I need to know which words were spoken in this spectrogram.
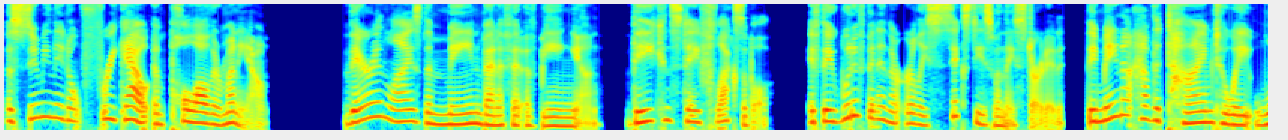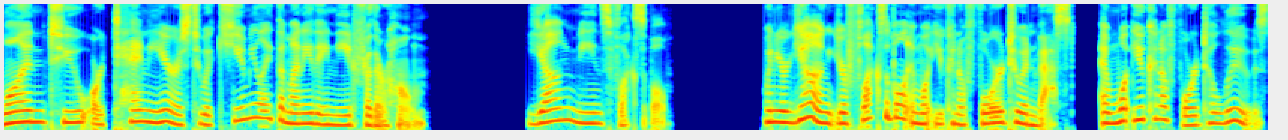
assuming they don't freak out and pull all their money out. Therein lies the main benefit of being young. They can stay flexible. If they would have been in their early 60s when they started, they may not have the time to wait one, two, or 10 years to accumulate the money they need for their home. Young means flexible. When you're young, you're flexible in what you can afford to invest and what you can afford to lose.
